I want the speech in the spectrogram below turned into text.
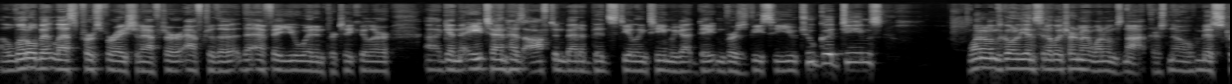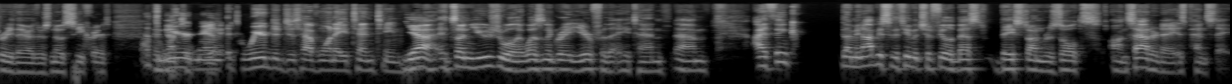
a little bit less perspiration after after the the FAU win in particular. Uh, again, the A10 has often been a bid stealing team. We got Dayton versus VCU, two good teams one of them's going to the NCAA tournament, one of them's not. There's no mystery there. There's no secret. That's weird, man. It's weird to just have one A10 team. Yeah, it's unusual. It wasn't a great year for the A10. Um, I think, I mean, obviously, the team that should feel the best based on results on Saturday is Penn State.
